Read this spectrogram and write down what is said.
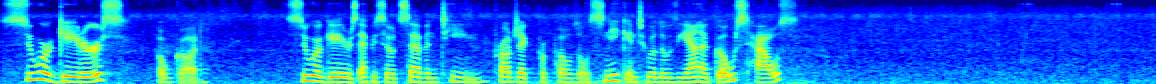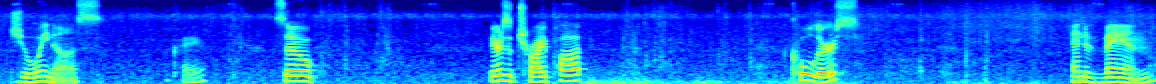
Sewer Gators. Oh god. Sewer Gators episode 17. Project proposal. Sneak into a Louisiana ghost house. Join us. Okay. So there's a tripod coolers. And a van.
